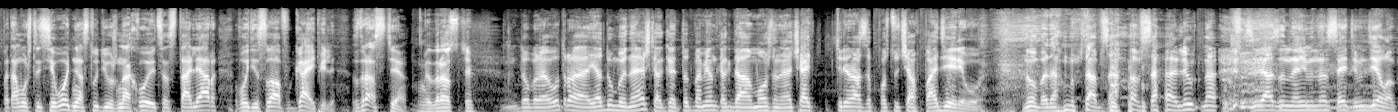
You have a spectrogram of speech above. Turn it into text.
потому что сегодня в студии уже находится столяр Владислав Гайпель. Здравствуйте. Здравствуйте. Доброе утро. Я думаю, знаешь, как это тот момент, когда можно начать три раза постучав по дереву. Ну, потому что абсолютно связано именно с этим делом.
